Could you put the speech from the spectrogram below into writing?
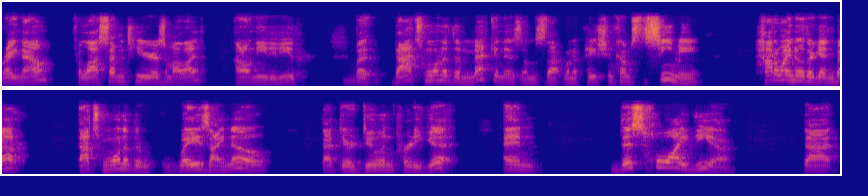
Right now, for the last 17 years of my life, I don't need it either. But that's one of the mechanisms that when a patient comes to see me, how do I know they're getting better? That's one of the ways I know that they're doing pretty good. And this whole idea that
